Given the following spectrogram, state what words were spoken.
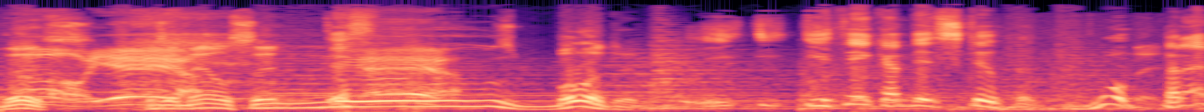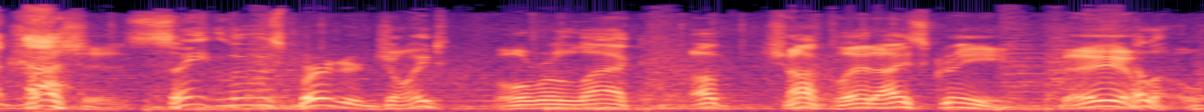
This Oh, is a. Nailsin This- News Bulletin. y- y- you think I'm being stupid. Woman But I'm not. trashes St. Louis burger joint over lack of chocolate ice cream. Damn. Hello.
